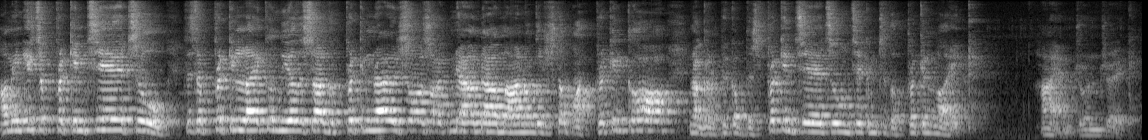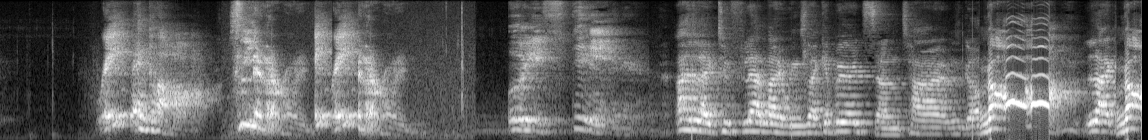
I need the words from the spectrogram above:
I mean, it's a freaking turtle. There's a freaking lake on the other side of the freaking road. So I was like, no, no, man, I'm gonna stop my freaking car and I'm gonna pick up this freaking turtle and take him to the freaking lake. Hi, I'm Jordan Drake. Ravenclaw! Slytherin! Ravenclaw! Oyster! I like to flap my wings like a bird sometimes. Go no, like no.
